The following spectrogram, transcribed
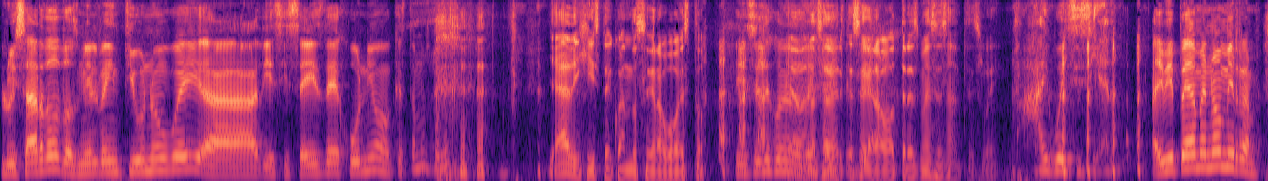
Luisardo 2021, güey, a 16 de junio. ¿Qué estamos, junio? Ya dijiste cuándo se grabó esto. 16 de junio. Ya van a saber que 2026. se grabó tres meses antes, güey. Ay, güey, sí es cierto. Ahí vi, pégame, ¿no, mi Ram?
